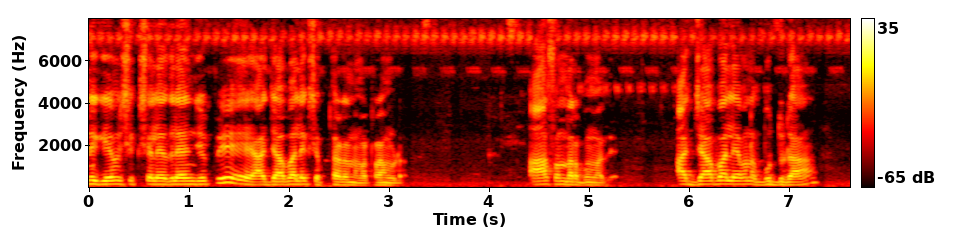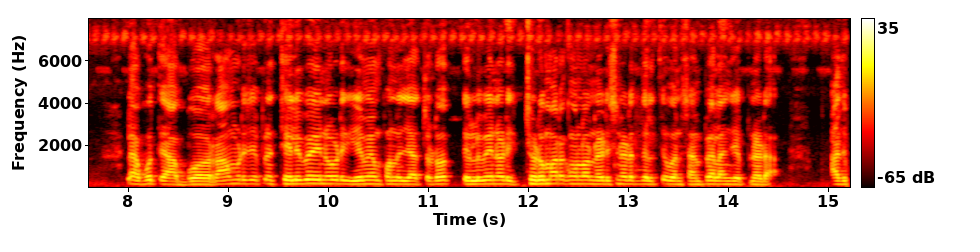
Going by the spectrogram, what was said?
నీకేమి శిక్ష లేదులే అని చెప్పి ఆ జాబాలేకి చెప్తాడనమాట రాముడు. ఆ సందర్భం అది. ఆ జాబాలు ఏమన్నా బుద్ధుడా? లేకపోతే ఆ బో- రాముడు చెప్పిన తెలివైనోడు ఏమేం పనులు చేస్తాడో తెలివైనోడు చెడు మార్గంలో నడిచినాడో తెలిసి వాడిని చంపేయాలని చెప్పినాడు? అది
